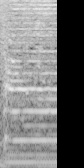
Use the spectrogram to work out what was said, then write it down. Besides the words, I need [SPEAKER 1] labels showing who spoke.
[SPEAKER 1] through.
